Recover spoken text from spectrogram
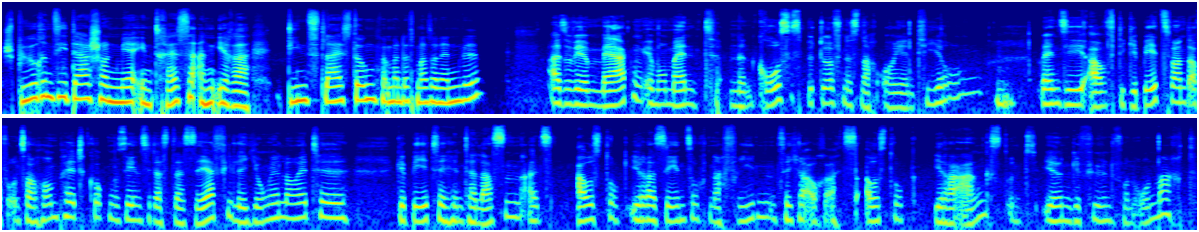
Spüren Sie da schon mehr Interesse an Ihrer Dienstleistung, wenn man das mal so nennen will? Also wir merken im Moment ein großes Bedürfnis nach Orientierung. Hm. Wenn Sie auf die Gebetswand auf unserer Homepage gucken, sehen Sie, dass da sehr viele junge Leute Gebete hinterlassen als Ausdruck ihrer Sehnsucht nach Frieden und sicher auch als Ausdruck ihrer Angst und ihren Gefühlen von Ohnmacht.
